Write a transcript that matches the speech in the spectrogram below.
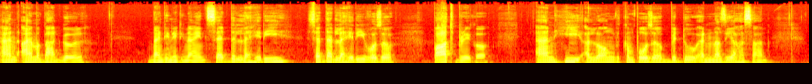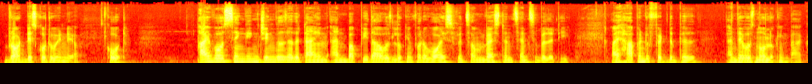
and I Am a Bad Girl, 1989, said, the Lahiri, said that Lahiri was a pathbreaker, and he, along with composer Biddu and Nazia Hassan, brought disco to India. Quote, I was singing jingles at the time, and Bappi Da was looking for a voice with some Western sensibility. I happened to fit the bill, and there was no looking back.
